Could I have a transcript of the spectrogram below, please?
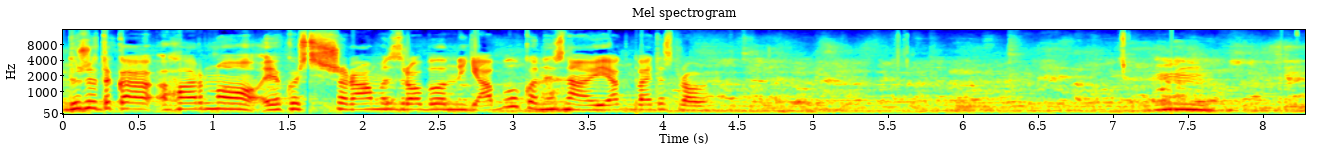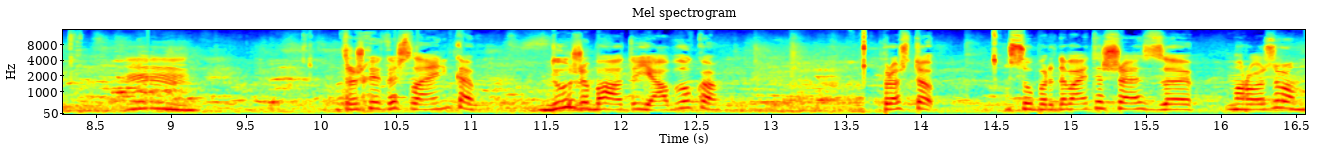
Дуже така гарно якось шарами зроблене яблуко. Не знаю як. Давайте спробуємо. М. М. Трошки кисленьке, дуже багато яблука. Просто супер. Давайте ще з морозивом.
